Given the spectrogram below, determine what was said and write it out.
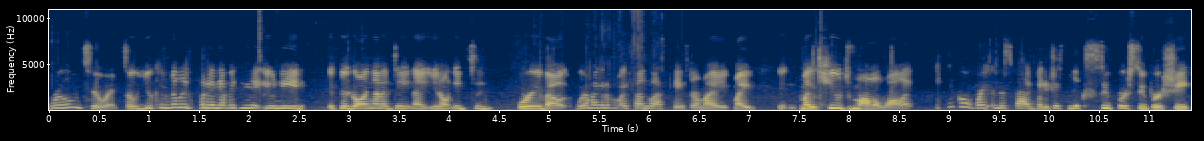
room to it. So you can really put in everything that you need. If you're going on a date night, you don't need to worry about where am I going to put my sunglass case or my my my huge mama wallet. It can go right in this bag, but it just looks super super chic.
